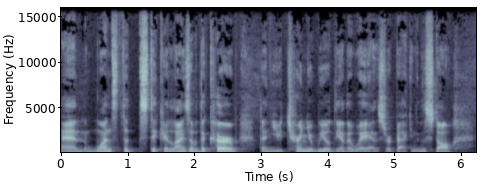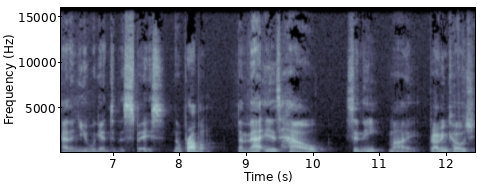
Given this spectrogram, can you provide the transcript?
And once the sticker lines up with the curb, then you turn your wheel the other way and start back into the stall, and then you will get into this space. No problem. And that is how Sydney, my driving coach,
